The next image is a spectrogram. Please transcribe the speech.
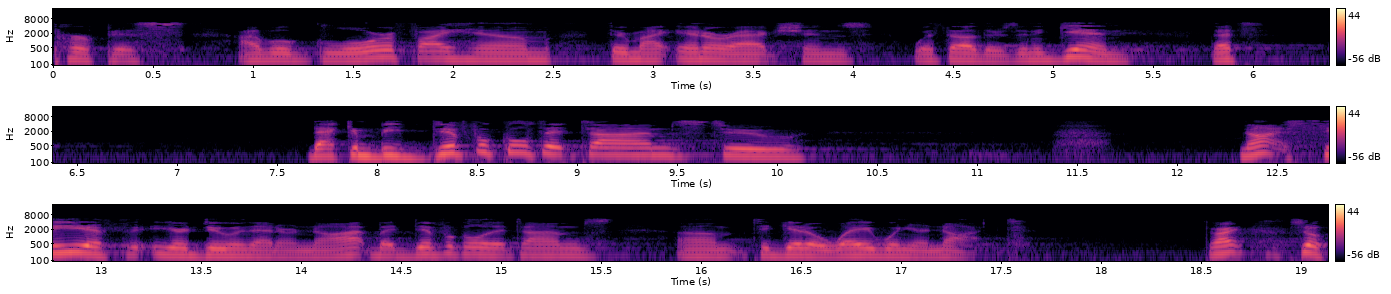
purpose, I will glorify Him through my interactions with others. And again, that's that can be difficult at times to not see if you're doing that or not, but difficult at times um, to get away when you're not. Right? So,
